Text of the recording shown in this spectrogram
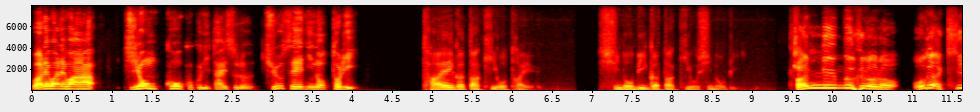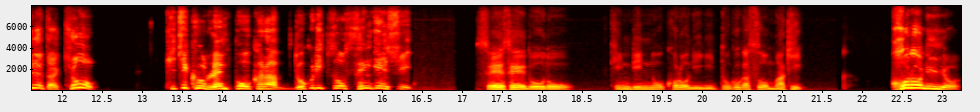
我々はジオン広告に対する忠誠にのっとり、耐え難きを耐え、忍び難きを忍び、堪忍袋の尾が切れた今日、鬼畜連邦から独立を宣言し、正々堂々、近隣のコロニーに毒ガスをまき、コロニーを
